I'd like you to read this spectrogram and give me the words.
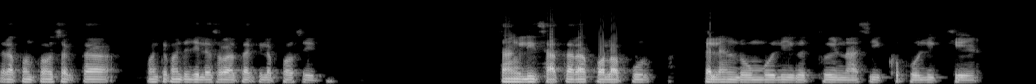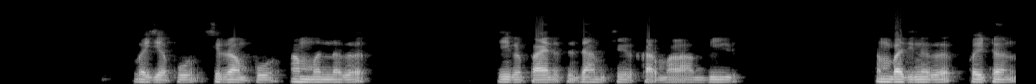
तर आपण पाहू शकता कोणत्या कोणत्या जिल्ह्यात सोळा तारखेला पाऊस येईल सांगली सातारा कोल्हापूर कल्याण डोंबिवली इगतपुरी नाशिक खोपोली खेड वैजापूर श्रीरामपूर अहमदनगर इकडे पाहिलं तर जामखेड करमाळा बीड संभाजीनगर पैठण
